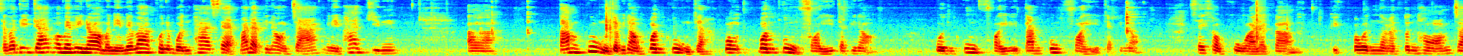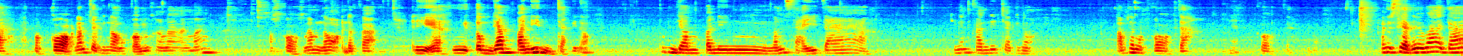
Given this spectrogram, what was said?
สวัสดีจ้าพ่อแม่พี่น้องวันนี้ไม่ว่าคนอุบนผ้าแสบมาแดดพี่น้องจ้าวันนี้ผ้ากินเอ่อ ตำกุ้งจ้ะพี่น้องป่นกุ้งจ้ะป่นป่นกุ้งฝอยจ้ะพี่น้องป่นกุ้งฝอยหรือตำกุ้งฝอยจ้ะพี่น้องใส่ข้าวคั่วแล้วก็พริกป่นแล้วก็ต้นหอมจ้ะมะกอกน้ำจ้ะพี่น้องมะกอกอยู่ข้างล่างมั้งมะกอกน้ำเนาะแล้วก็อันนี้คือต้มยำปลานิ่นจ้ะพี่น้องต้มยำปลานิ่นน้ำใสจ้ากินน้ำกันด้วยจ้ะพี่น้องตำใส่มะกอกจ้ะเนี่ยมะกอกจ้ะอันนี้เสียได้ว่าจ้า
